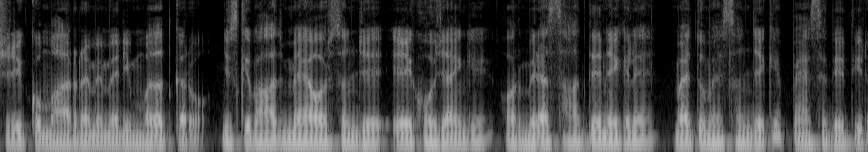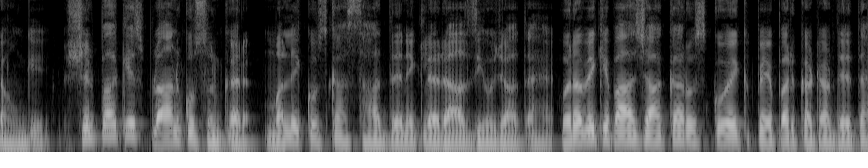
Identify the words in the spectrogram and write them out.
श्री को मारने में मेरी मदद करो, जिसके बाद मैं और संजय एक हो जाएँगे और मेरा साथ देने के लिए मैं तुम्हें संजय के पैसे देती रहूँगी। शिल्पा के इस प्लान को सुनकर मलिक उसका साथ देने के लिए राज़ी हो जाता है वो रवि के पास जाकर उसको एक पेपर कटर देता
